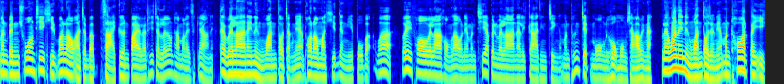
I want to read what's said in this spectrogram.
มันเป็นช่วงที่คิดว่าเราอาจจะแบบสายเกินไปแล้วที่จะเริ่มทำอะไรสักอย่างเนี่ยแต่เวลาใน 1 วันต่อจากเนี้ยพอเรามาคิดอย่างนี้ปุ๊บอะว่าเอ้ยพอเวลาของเราเนี่ยมันเทียบเป็นเวลานาฬิกาจริงๆ มันเพิ่ง7จ็ดโมงหรือ6กโมงเช้าเองนะแปลว่าใน 1 วันต่อจากเนี้ยมันทอดไปอีก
